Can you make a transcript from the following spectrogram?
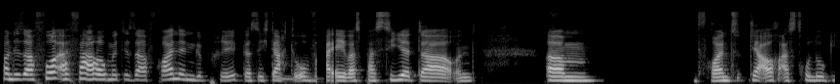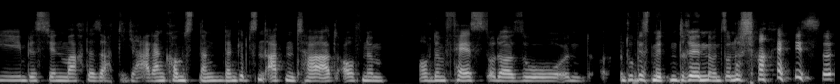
von dieser Vorerfahrung mit dieser Freundin geprägt, dass ich dachte, oh mhm. wei, was passiert da? Und ähm, ein Freund, der auch Astrologie ein bisschen macht, der sagte, ja, dann kommst, dann, dann gibt es ein Attentat auf einem, auf einem Fest oder so und, und du bist mittendrin und so eine Scheiße.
